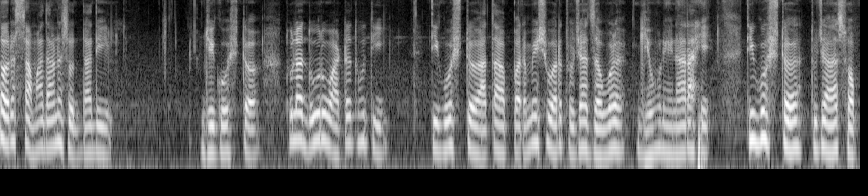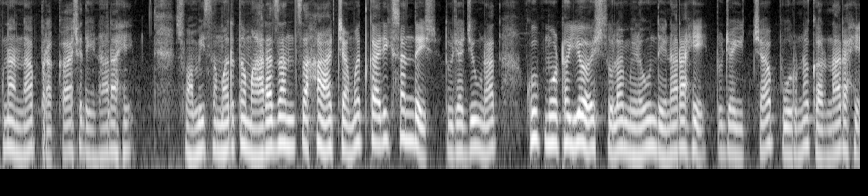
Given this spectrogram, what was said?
तर समाधानसुद्धा देईल. जी गोष्ट तुला दूर वाटत होती ती गोष्ट आता परमेश्वर तुझ्या जवळ घेऊन येणार आहे. ती गोष्ट तुझ्या स्वप्नांना प्रकाश देणार आहे. स्वामी समर्थ महाराजांचा हा चमत्कारिक संदेश तुझ्या जीवनात खूप मोठं यश तुला मिळवून देणार आहे तुझ्या इच्छा पूर्ण करणार आहे.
